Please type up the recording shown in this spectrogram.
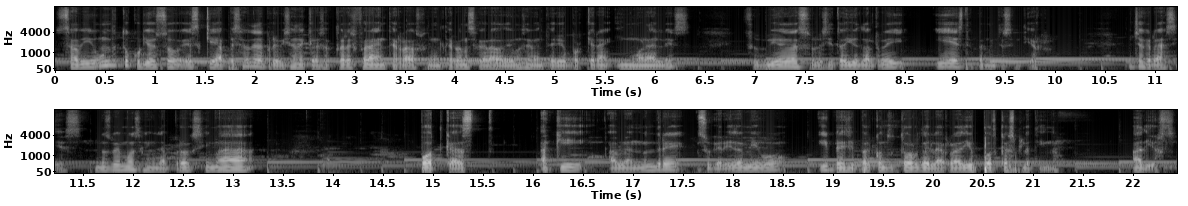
Sabía, un dato curioso es que a pesar de la previsión de que los actores fueran enterrados en el terreno sagrado de un cementerio porque eran inmorales, su viuda solicitó ayuda al rey y este permitió su entierro. Muchas gracias. Nos vemos en la próxima podcast. Aquí hablando André, su querido amigo y principal conductor de la radio Podcast Platino. Adiós.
